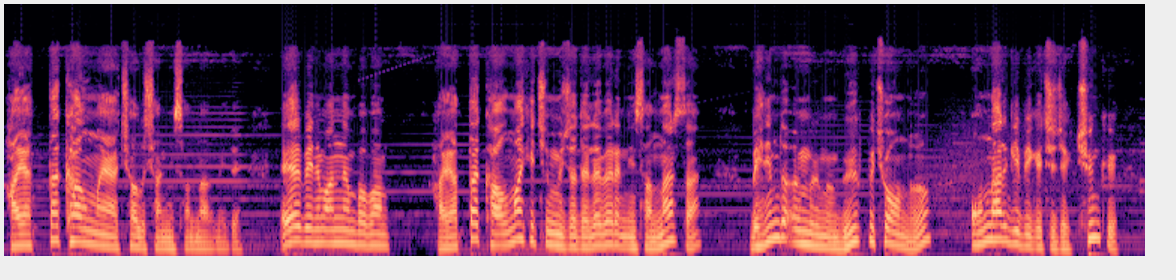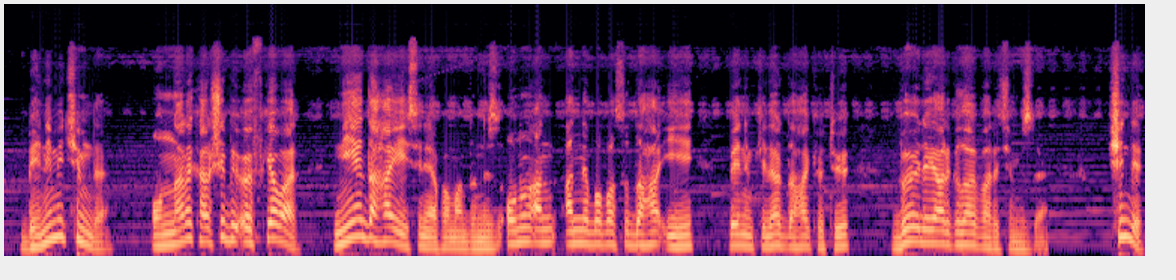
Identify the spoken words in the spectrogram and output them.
hayatta kalmaya çalışan insanlar mıydı? Eğer benim annem, babam hayatta kalmak için mücadele veren insanlarsa benim de ömrümün büyük bir çoğunluğu onlar gibi geçecek. Çünkü benim içimde onlara karşı bir öfke var. Niye daha iyisini yapamadınız? Onun an- anne babası daha iyi, benimkiler daha kötü. Böyle yargılar var içimizde. Şimdi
